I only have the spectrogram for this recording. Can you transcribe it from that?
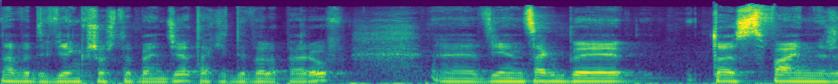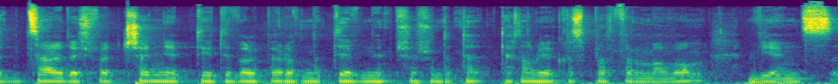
nawet większość to będzie takich deweloperów, więc jakby to jest fajne, że całe doświadczenie tych deweloperów natywnych przeszło na te technologię cross-platformową, więc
